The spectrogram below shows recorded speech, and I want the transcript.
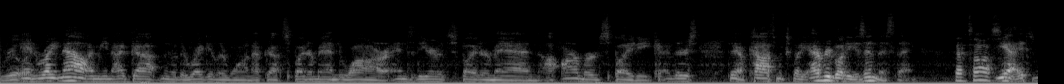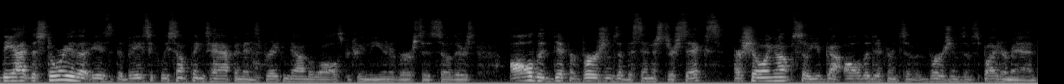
Really? And right now, I mean, I've got you know, the regular one. I've got Spider-Man Noir, Ends of the Earth Spider-Man, uh, Armored Spidey. There's you know, Cosmic Spidey. Everybody is in this thing. That's awesome. Yeah, it's the uh, the story that is that basically something's happened and it's breaking down the walls between the universes. So there's all the different versions of the Sinister Six are showing up. So you've got all the different uh, versions of Spider-Man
